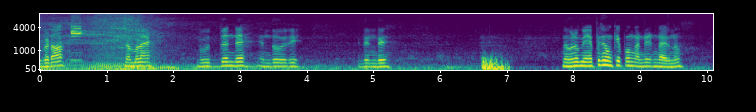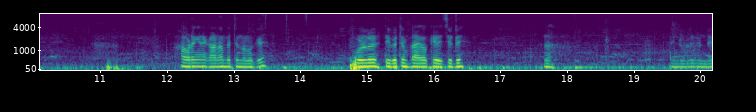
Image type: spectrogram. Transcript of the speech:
ഇവിടെ നമ്മളെ ബുദ്ധന്റെ എന്തോ ഒരു ഇതുണ്ട്. നമ്മൾ മാപ്പിൽ നോക്കിയപ്പോൾ കണ്ടിട്ടുണ്ടായിരുന്നു. അവിടെ ഇങ്ങനെ കാണാൻ പറ്റും നമുക്ക്. ഫുള്ള് ടിബറ്റൻ ഫ്ലാഗൊക്കെ വെച്ചിട്ട്. ഇതാ അതിന്റെ ഉള്ളിലുണ്ട്.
